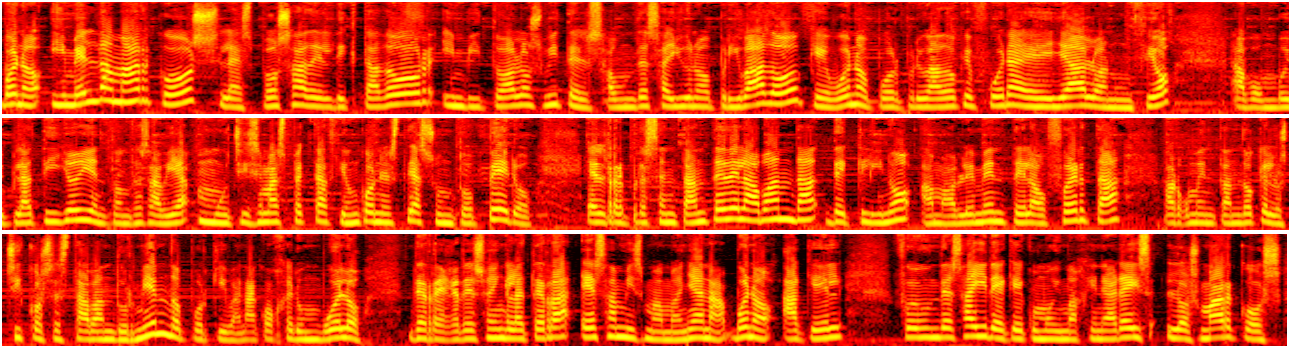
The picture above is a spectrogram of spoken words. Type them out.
Bueno, Imelda Marcos, la esposa del dictador, invitó a los Beatles a un desayuno privado, que bueno, por privado que fuera, ella lo anunció a bombo y platillo y entonces había muchísima expectación con este asunto. Pero el representante de la banda declinó amablemente la oferta, argumentando que los chicos estaban durmiendo porque iban a coger un vuelo de regreso a Inglaterra esa misma mañana. Bueno, aquel fue un desaire que, como imaginaréis, los Marcos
